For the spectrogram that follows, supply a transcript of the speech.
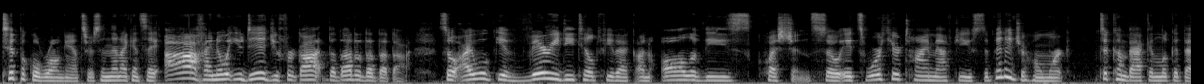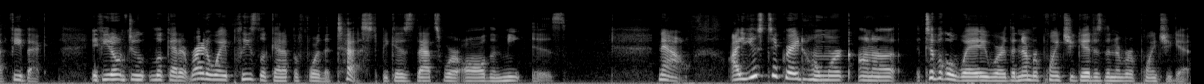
typical wrong answers and then I can say ah I know what you did. You forgot. Da da da da da da. So I will give very detailed feedback on all of these questions. So it's worth your time after you submitted your homework to come back and look at that feedback. If you don't do look at it right away please look at it before the test because that's where all the meat is. Now, I used to grade homework on a typical way where the number of points you get is the number of points you get.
